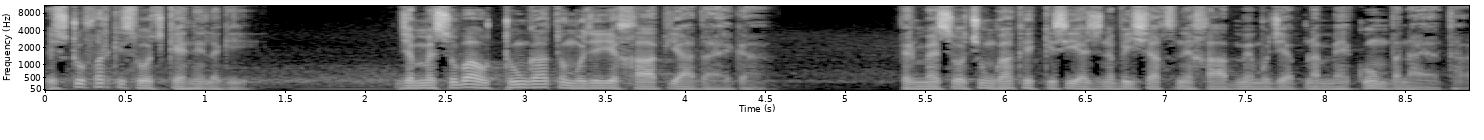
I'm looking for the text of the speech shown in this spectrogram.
اسٹوفر کی سوچ کہنے لگی، جب میں صبح اٹھوں گا تو مجھے یہ خواب یاد آئے گا۔ پھر میں سوچوں گا کہ کسی اجنبی شخص نے خواب میں مجھے اپنا محکوم بنایا تھا۔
